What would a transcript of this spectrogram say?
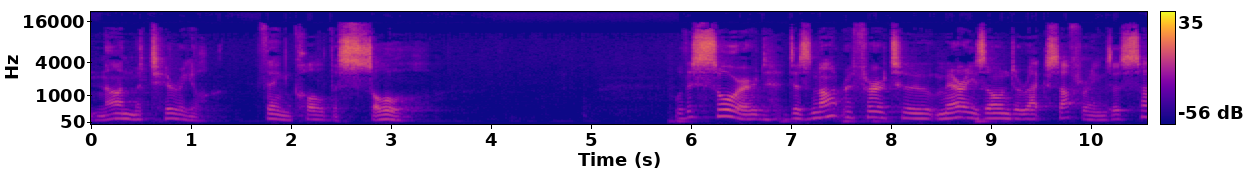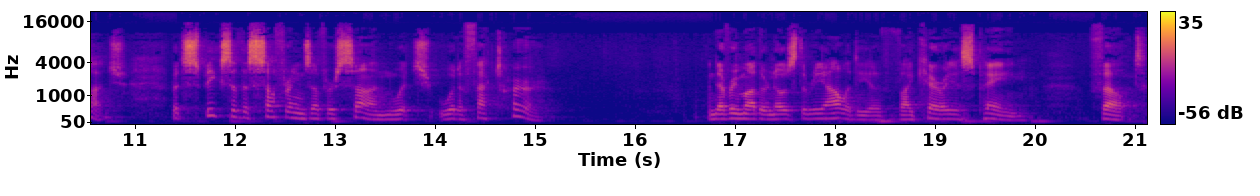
non material thing called the soul? Well, this sword does not refer to Mary's own direct sufferings as such, but speaks of the sufferings of her son, which would affect her. And every mother knows the reality of vicarious pain felt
